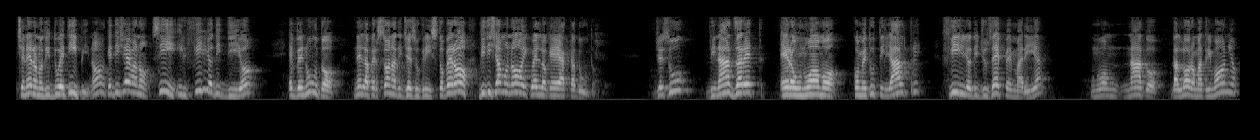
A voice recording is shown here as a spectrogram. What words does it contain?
ce n'erano di due tipi, no? Che dicevano sì, il figlio di Dio è venuto nella persona di Gesù Cristo, però vi diciamo noi quello che è accaduto. Gesù di Nazareth era un uomo come tutti gli altri, figlio di Giuseppe e Maria, un uomo nato dal loro matrimonio,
